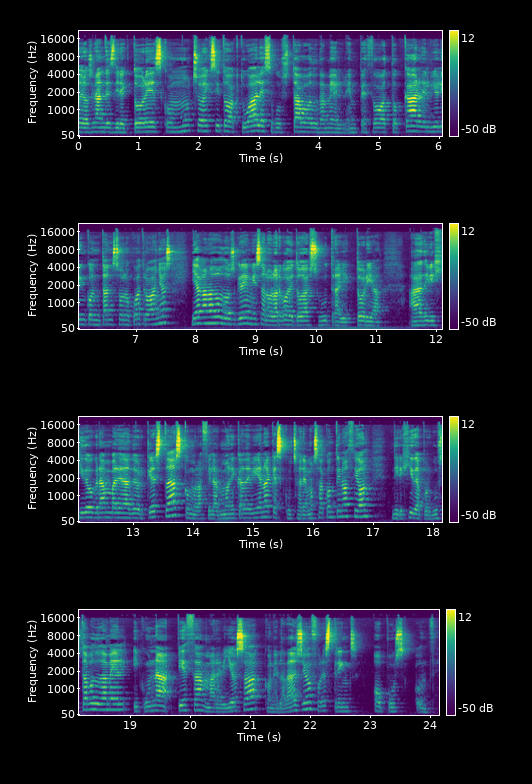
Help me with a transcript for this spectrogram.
de los grandes directores con mucho éxito actual es Gustavo Dudamel. Empezó a tocar el violín con tan solo cuatro años y ha ganado dos Grammys a lo largo de toda su trayectoria. Ha dirigido gran variedad de orquestas como la Filarmónica de Viena que escucharemos a continuación, dirigida por Gustavo Dudamel y con una pieza maravillosa con el Adagio for Strings Opus 11.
